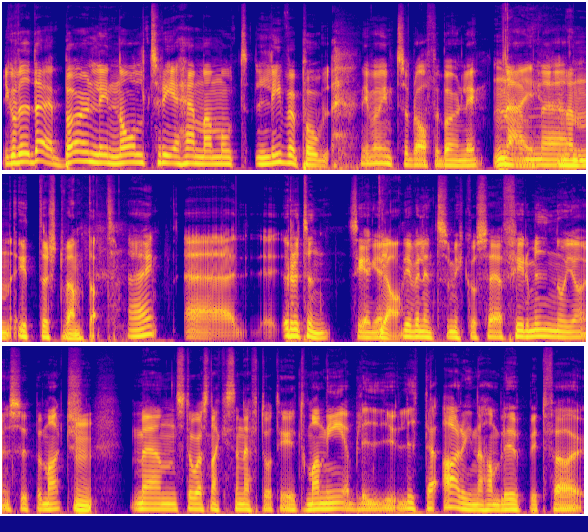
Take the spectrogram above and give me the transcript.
Vi går vidare. Burnley 0-3 hemma mot Liverpool. Det var ju inte så bra för Burnley. Nej, Men, men, ytterst väntat. Nej, eh, rutinseger. Ja. Det är väl inte så mycket att säga. Firmino gör en supermatch, Mm. men stora snackisen efteråt är att Mané blir ju lite arg när han blir utbytt för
